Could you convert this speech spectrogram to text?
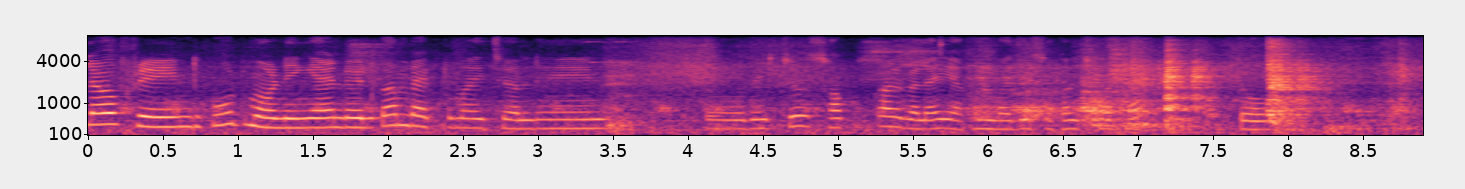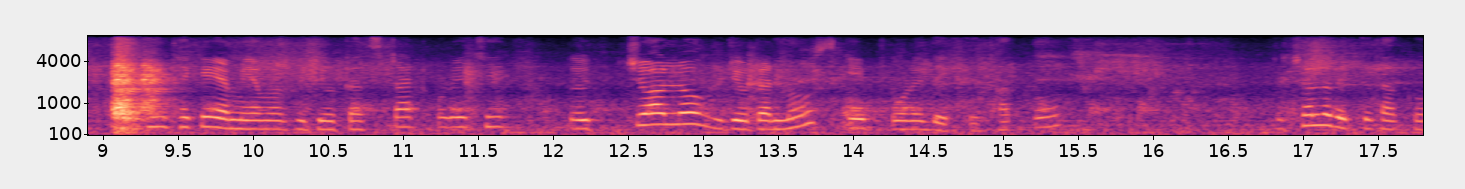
Hello friend, good morning and welcome back to my channel. তো দেখছ, সকালবেলায় এখন বাজে সকাল ছটা। তো এখন থেকে আমি আমার ভিডিওটা স্টার্ট করেছি। তো চলো ভিডিওটা নো স্কিপ করে দেখতে থাকো। তো চলো দেখতে থাকো।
